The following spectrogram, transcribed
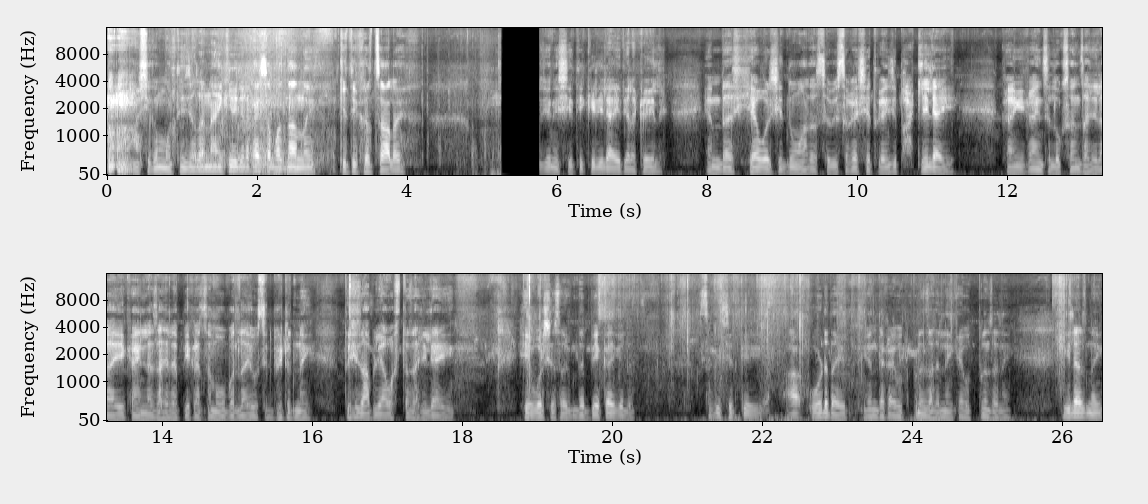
अशी गंमत ज्याला नाही केली त्याला काही समजणार नाही किती खर्च आला आहे ज्याने शेती केलेली आहे त्याला कळेल. यंदा ह्या वर्षी दोन हजार सव्वीस सगळ्या शेतकऱ्यांची फाटलेली आहे. कारण की काहींचं नुकसान झालेलं आहे काहींना झालेला पिकाचा मोबदला व्यवस्थित भेटत नाही. तशीच आपली अवस्था झालेली आहे. हे वर्ष सगळं बेकार गेलं. सगळे शेतकरी आ ओढत आहेत. यंदा काय उत्पन्न झालं नाही काय उत्पन्न झालं नाही. इलाज नाही.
